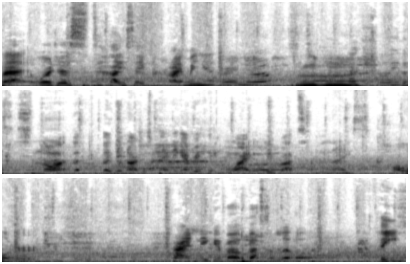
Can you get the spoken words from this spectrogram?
But we're just, how you say, priming it right now. Mm-hmm. Actually, this is not, like, we're not just painting everything white. We bought some nice colors. Trying to give out us a little theme.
